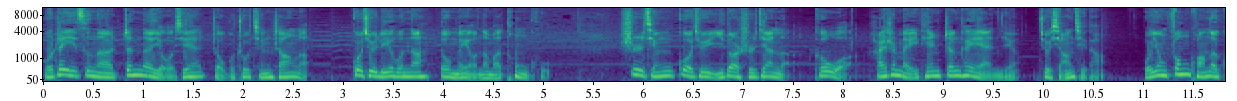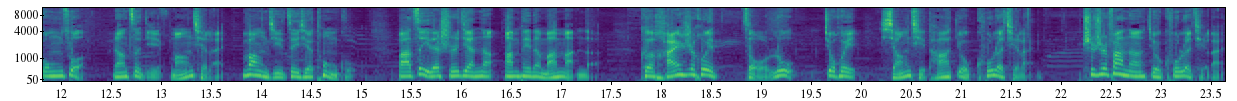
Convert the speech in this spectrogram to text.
我这一次呢，真的有些走不出情伤了。过去离婚呢，都没有那么痛苦。事情过去一段时间了，可我还是每天睁开眼睛就想起他。我用疯狂的工作让自己忙起来，忘记这些痛苦，把自己的时间呢安排的满满的，可还是会走路就会想起他就哭了起来，吃吃饭呢就哭了起来。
